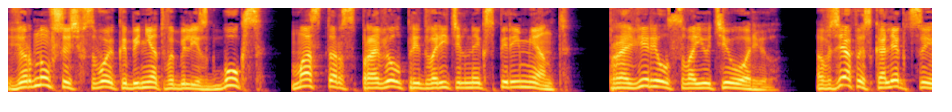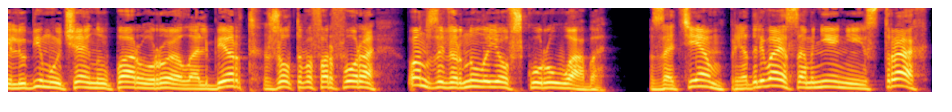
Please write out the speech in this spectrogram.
Вернувшись в свой кабинет в Обелиск Букс, Мастерс провел предварительный эксперимент, проверил свою теорию. Взяв из коллекции любимую чайную пару Royal Альберт желтого фарфора, он завернул ее в шкуру Уаба. Затем, преодолевая сомнения и страх,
